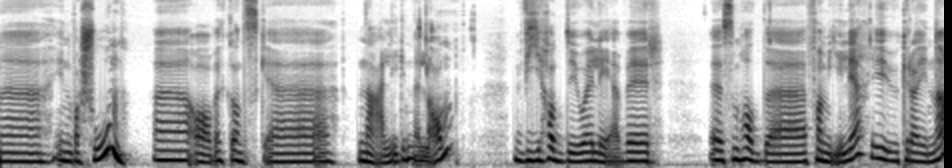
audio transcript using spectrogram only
eh, invasjon eh, av et ganske nærliggende land. Vi hadde jo elever eh, som hadde familie i Ukraina.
